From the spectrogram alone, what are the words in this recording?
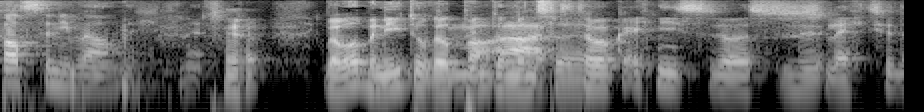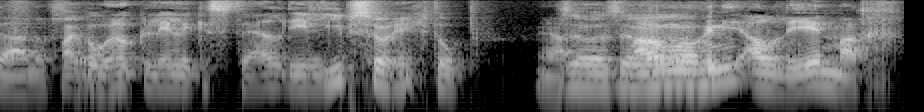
past er niet wel echt. Nee. Ik ben wel benieuwd hoeveel Maar punten mensen... heeft het ook echt niet zo slecht gedaan of zo. Maar gewoon ook een lelijke stijl. Die liep zo rechtop. Ja. zo- zo- Maar we mogen niet alleen maar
